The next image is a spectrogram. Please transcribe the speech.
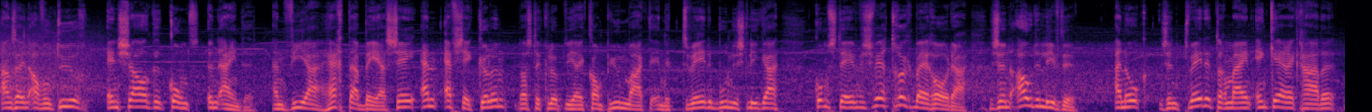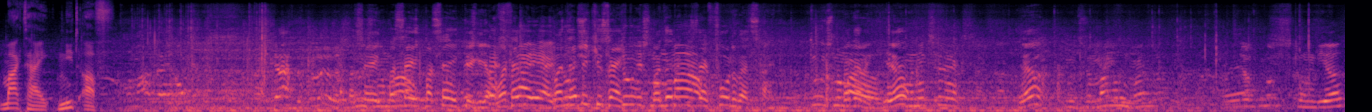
Aan zijn avontuur in Schalke komt een einde. En via Hertha BSC en FC Kullen, dat is de club die hij kampioen maakte in de tweede Bundesliga, komt Stevens weer terug bij Roda. Zijn oude liefde. En ook zijn tweede termijn in Kerkrade maakt hij niet af. Wat zei, ik, wat, zei, wat zei ik tegen jou? Wat heb, wat heb ik gezegd? Wat heb ik gezegd voor de wedstrijd? Doe eens normaal, Ja? niks gezegd. Ja? Niet normaal doen man. Kom idioot.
